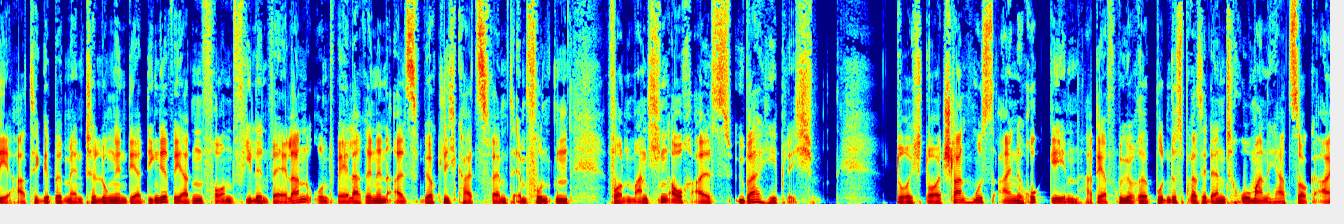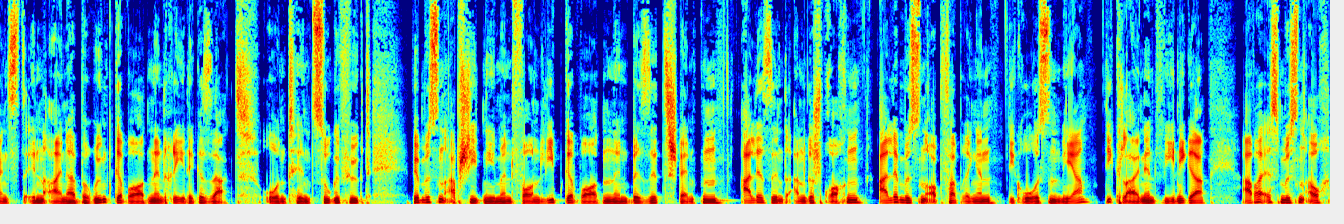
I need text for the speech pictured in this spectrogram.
Derartige Bemäntelungen der Dinge werden von vielen Wählern und Wählerinnen als wirklichkeitsfremd empfunden, von manchen auch als überheblich. Durch Deutschland muss ein Ruck gehen, hat der frühere Bundespräsident Roman Herzog einst in einer berühmt gewordenen Rede gesagt und hinzugefügt, wir müssen Abschied nehmen von liebgewordenen Besitzständen. Alle sind angesprochen, alle müssen Opfer bringen, die Großen mehr, die Kleinen weniger, aber es müssen auch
